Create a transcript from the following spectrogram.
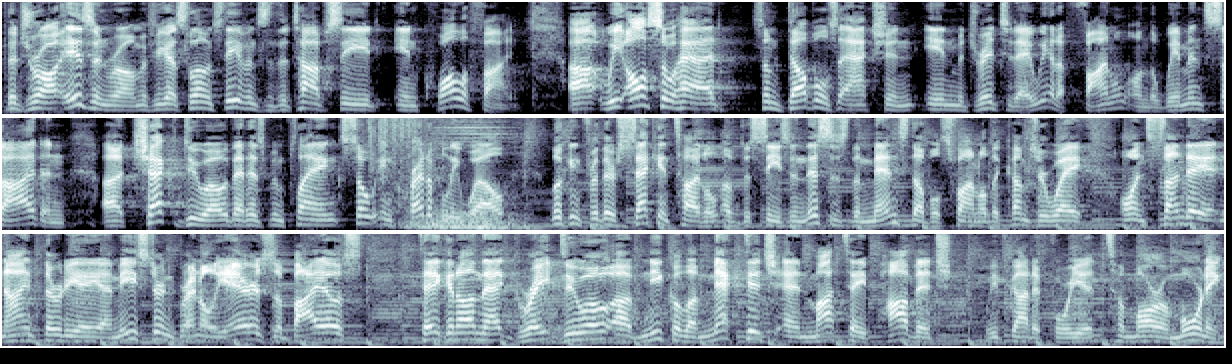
the draw is in Rome if you got Sloane Stevens as the top seed in qualifying. Uh, we also had some doubles action in Madrid today. We had a final on the women's side and a Czech duo that has been playing so incredibly well, looking for their second title of the season. This is the men's doubles final that comes your way on Sunday at 9:30 a.m. Eastern. Granollers, Zeballos taking on that great duo of Nikola Mektic and Mate Pavic. We've got it for you tomorrow morning.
